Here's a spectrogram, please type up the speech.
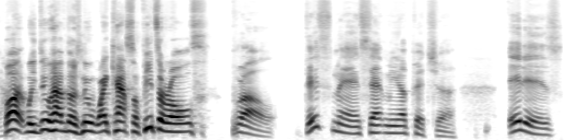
fuck, but we do have those new White Castle pizza rolls. bro, this man sent me a picture. It is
